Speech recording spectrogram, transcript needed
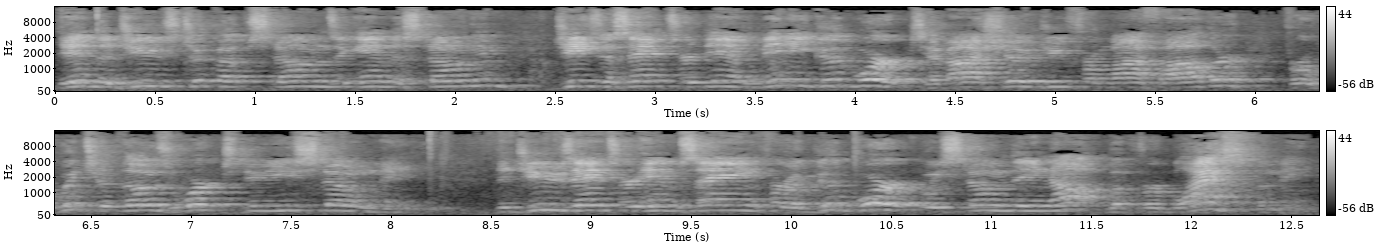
Then the Jews took up stones again to stone him. Jesus answered them, Many good works have I showed you from my Father. For which of those works do ye stone me? The Jews answered him, saying, For a good work we stone thee not, but for blasphemy.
